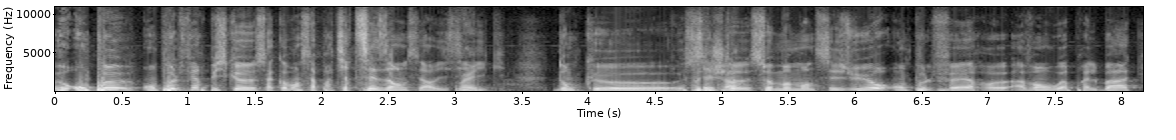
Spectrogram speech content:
Euh, on peut, on peut le faire puisque ça commence à partir de 16 ans le service civique. Donc ce moment de césure, on peut le faire avant ou après le bac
